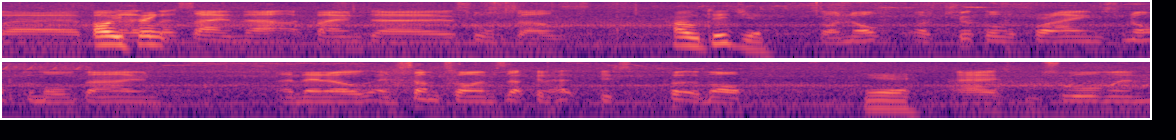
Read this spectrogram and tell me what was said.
uh, Oh, you but, think- saying that, I found uh, swarm cells. Oh, did you? So I knocked, I took all the frames, knocked them all down, and then I'll, and sometimes I can just put them off Yeah. uh, from swarming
